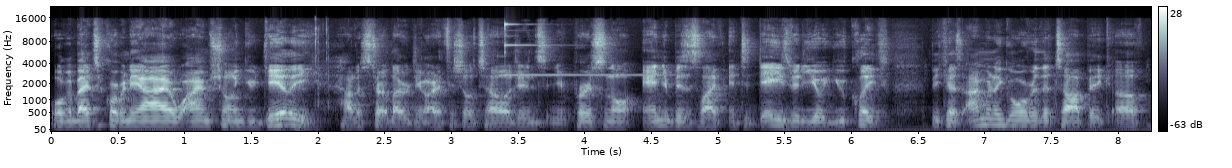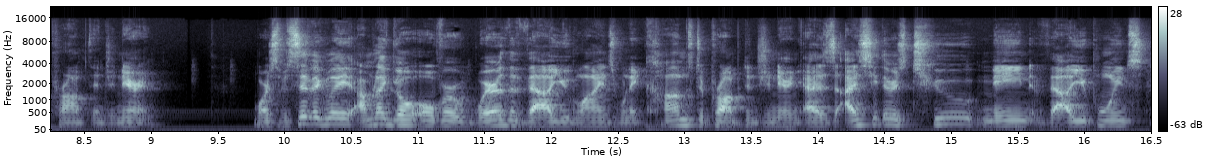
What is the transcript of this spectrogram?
Welcome back to Corbin AI, where I'm showing you daily how to start leveraging artificial intelligence in your personal and your business life. In today's video, you clicked because I'm going to go over the topic of prompt engineering. More specifically, I'm going to go over where the value lines when it comes to prompt engineering, as I see there's two main value points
